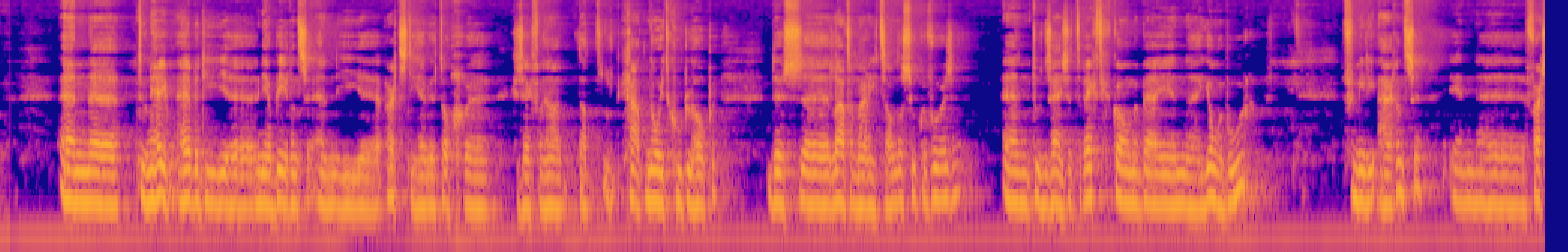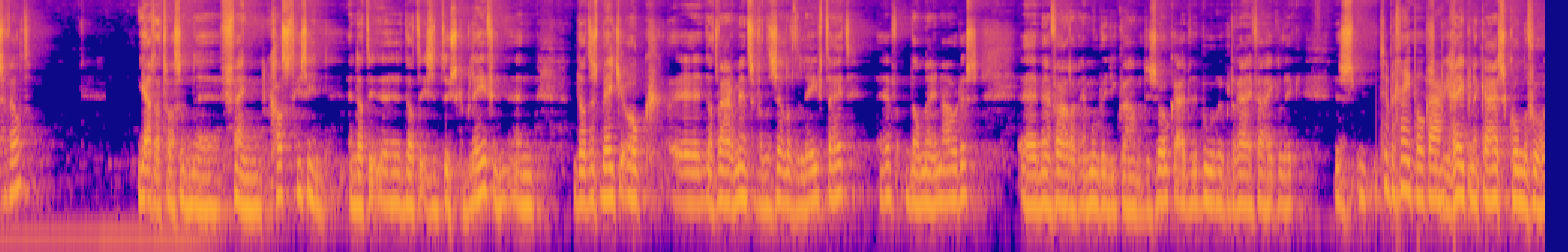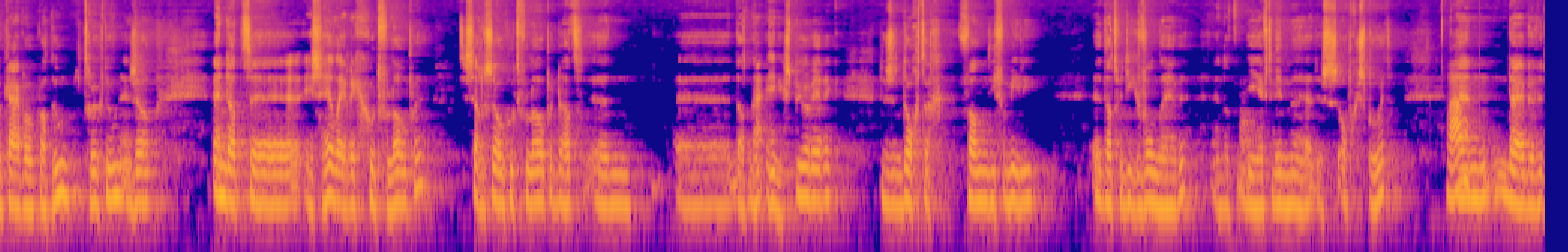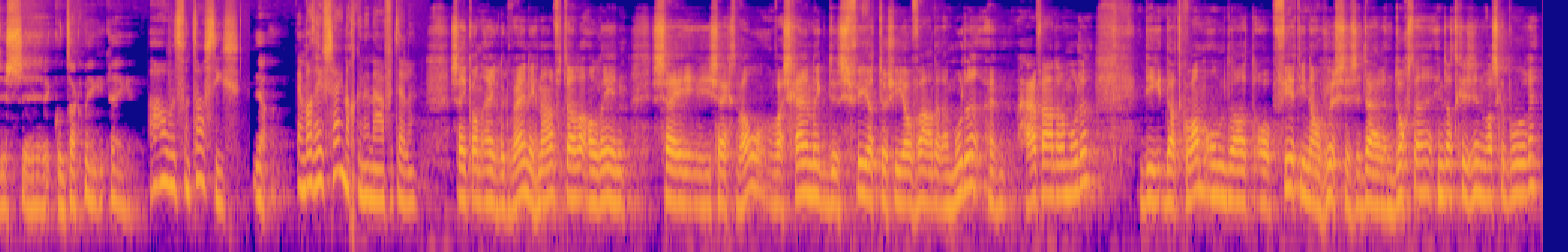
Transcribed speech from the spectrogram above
En uh, toen he hebben die uh, meneer Berendsen en die uh, arts, die hebben toch gezegd van ja, dat gaat nooit goed lopen. Dus laten we maar iets anders zoeken voor ze. En toen zijn ze terechtgekomen bij een jonge boer, familie Arendsen in Varsenveld. Ja, dat was een fijn gastgezin. En dat, dat is het dus gebleven. En dat is een beetje ook, dat waren mensen van dezelfde leeftijd hè, dan mijn ouders. mijn vader en moeder die kwamen dus ook uit het boerenbedrijf eigenlijk. Dus ze begrepen elkaar. Ze begrepen elkaar, ze konden voor elkaar ook wat doen, terugdoen en zo. En dat uh, is heel erg goed verlopen. Het is zelfs zo goed verlopen dat, een, dat na enig spuurwerk, dus een dochter van die familie, dat we die gevonden hebben. En dat, die heeft Wim dus opgespoord. Wow. En daar hebben we dus contact mee gekregen. Oh, wat fantastisch. Ja, en wat heeft zij nog kunnen navertellen? Zij kan eigenlijk weinig navertellen, alleen zij zegt wel waarschijnlijk de sfeer tussen jouw vader en moeder en haar vader en moeder. Die, dat kwam omdat op 14 augustus daar een dochter in dat gezin was geboren.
